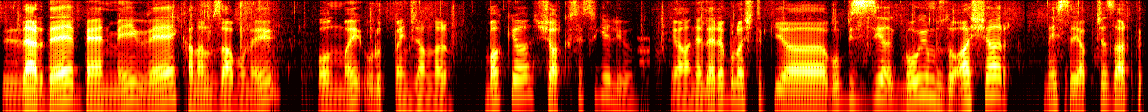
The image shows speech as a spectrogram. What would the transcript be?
Sizler de beğenmeyi ve kanalımıza abone olmayı unutmayın canlarım. Bak ya şarkı sesi geliyor. Ya nelere bulaştık ya. Bu bizi boyumuzdu aşar. Neyse yapacağız artık.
